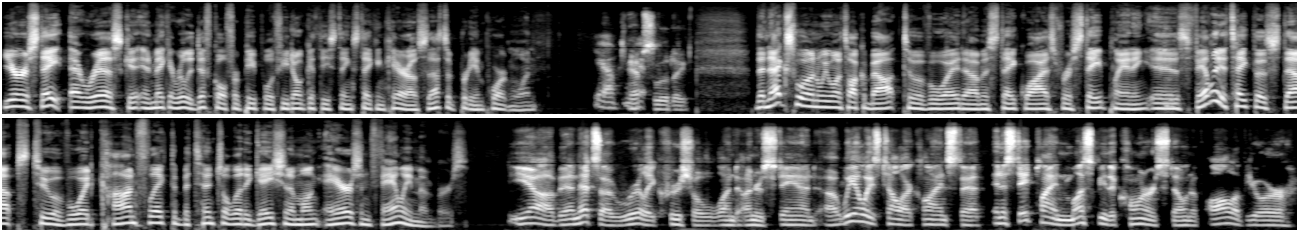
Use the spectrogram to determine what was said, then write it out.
your estate at risk and and make it really difficult for people if you don't get these things taken care of. So that's a pretty important one. Yeah. Absolutely. The next one we want to talk about to avoid uh, mistake wise for estate planning is failing to take those steps to avoid conflict and potential litigation among heirs and family members. Yeah, and that's a really crucial one to understand. Uh, we always tell our clients that an estate plan must be the cornerstone of all of your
